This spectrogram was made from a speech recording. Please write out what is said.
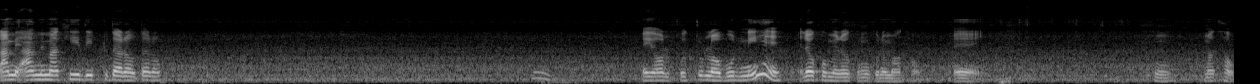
আমি আমি মাখিয়ে দিই, একটু দাঁড়াও দাঁড়াও। এই অল্প একটু লবণ নিয়ে এরকম এরকম করে মাখাও। এই। হুম, মাখাও।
